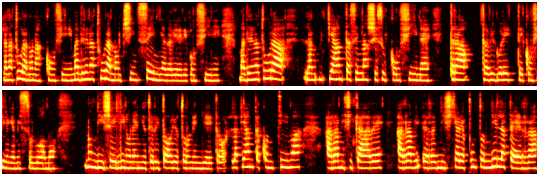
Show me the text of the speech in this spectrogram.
la natura non ha confini, Madre Natura non ci insegna ad avere dei confini, Madre Natura, la pianta se nasce sul confine tra, tra virgolette, il confine che ha messo l'uomo, non dice lì non è il mio territorio, torno indietro, la pianta continua a ramificare, a ramificare appunto nella terra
